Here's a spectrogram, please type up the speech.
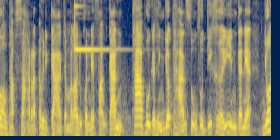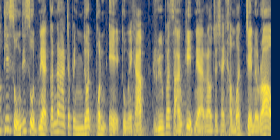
กองทัพสหรัฐอเมริกาจะมาเล่าให้ทุกคนได้ฟังกัน ถ้าพูดกันถึงยศทหารสูงสุดที่เคยได้ยินกันเนี่ยยศที่สูงที่สุดเนี่ยก็น่าจะเป็นยศพลเอกถูกไหมครับหรือภาษาอังกฤษเนี่ยเราจะใช้คำว่า general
